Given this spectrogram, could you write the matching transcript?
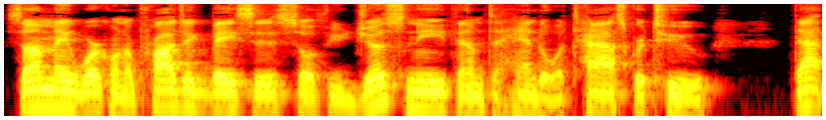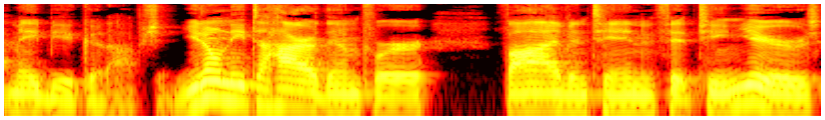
Some may work on a project basis, so if you just need them to handle a task or two, that may be a good option. You don't need to hire them for 5 and 10 and 15 years.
